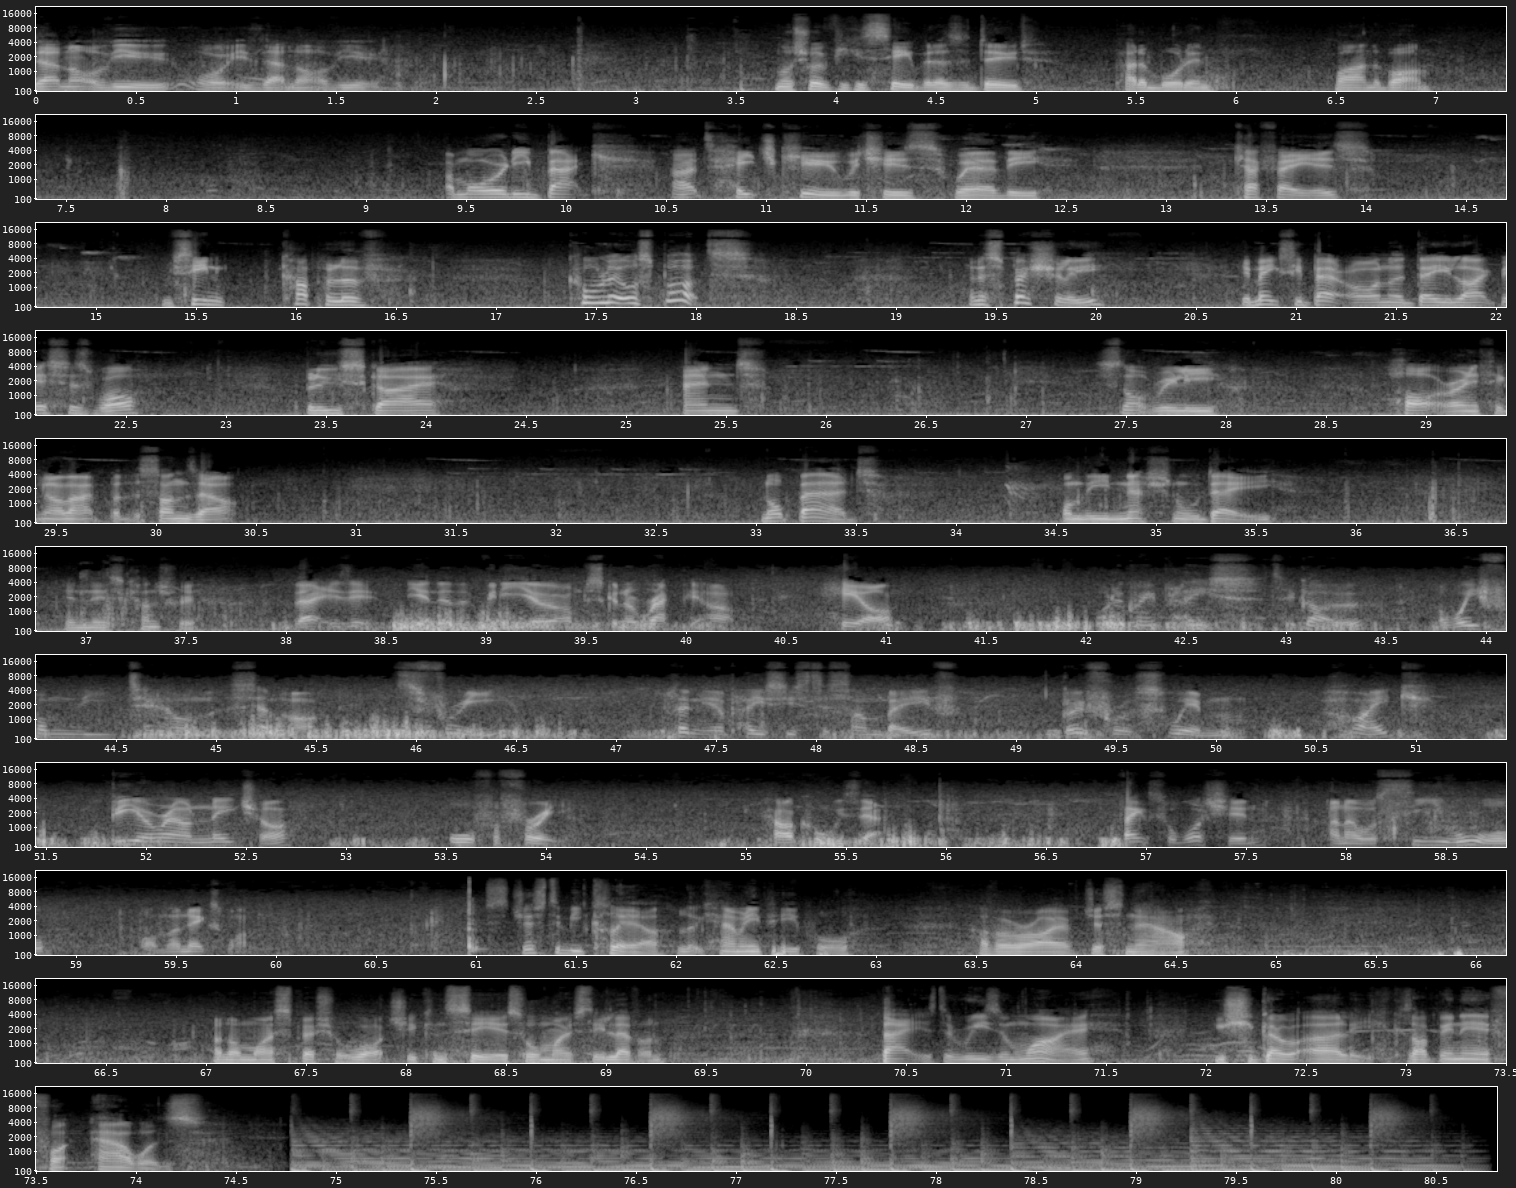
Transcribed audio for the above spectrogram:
That not a view or is that not a view? I'm not sure if you can see, but there's a dude paddleboarding right on the bottom. I'm already back at HQ, which is where the cafe is. We've seen a couple of cool little spots. And especially, it makes it better on a day like this as well. Blue sky, and it's not really hot or anything like that, but the sun's out. Not bad on the national day in this country. That is it, the end of the video. I'm just gonna wrap it up here. What a great place to go, away from the town centre. It's free, plenty of places to sunbathe, go for a swim, hike, be around nature, all for free. How cool is that? Thanks for watching and I will see you all on the next one. Just to be clear, look how many people have arrived just now. And on my special watch you can see it's almost 11. That is the reason why you should go early because I've been here for hours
